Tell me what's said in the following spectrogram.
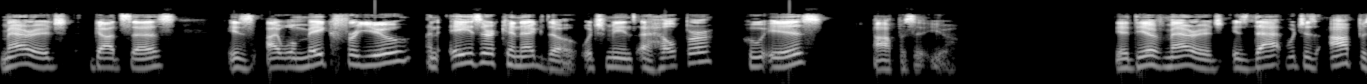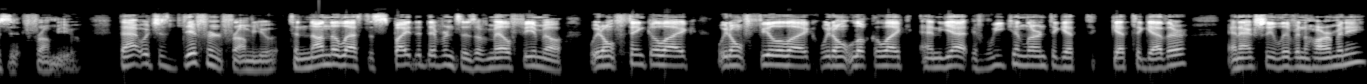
Marriage, God says, is I will make for you an Ezer Kenegdo, which means a helper who is opposite you. The idea of marriage is that which is opposite from you, that which is different from you, to nonetheless, despite the differences of male female, we don't think alike, we don't feel alike, we don't look alike, and yet if we can learn to get get together, and actually live in harmony,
